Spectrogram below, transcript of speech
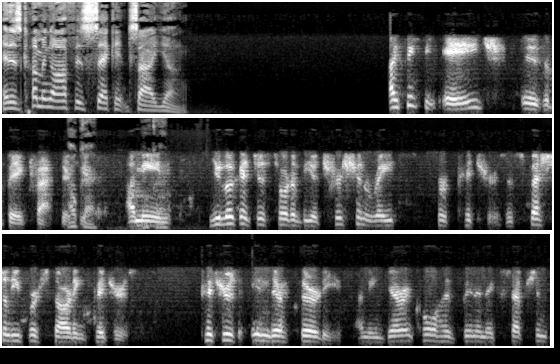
and is coming off his second Cy Young? I think the age is a big factor. Okay. Here. I mean, okay. you look at just sort of the attrition rates for pitchers, especially for starting pitchers. Pitchers in their 30s. I mean, Gerrit Cole has been an exception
